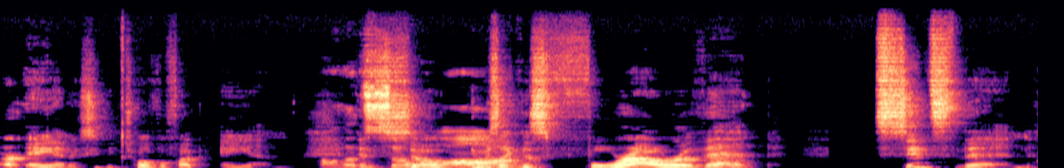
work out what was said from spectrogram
or a.m. Excuse me, 12:05 a.m. Oh, that's and so, so, long. it was like this four-hour event. Since then,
